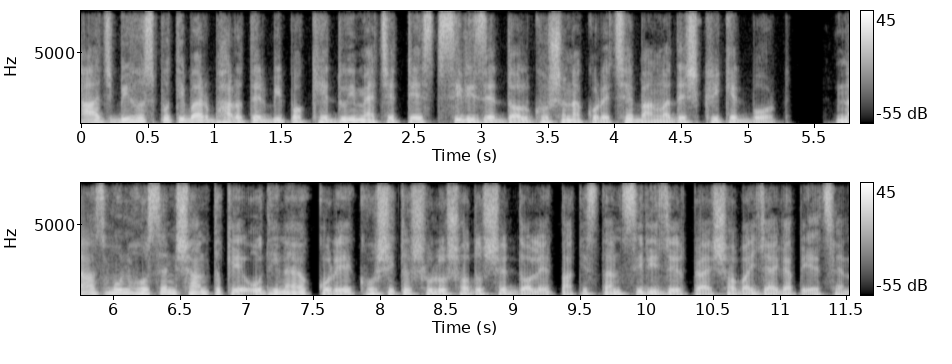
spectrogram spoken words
আজ বৃহস্পতিবার ভারতের বিপক্ষে দুই ম্যাচে টেস্ট সিরিজের দল ঘোষণা করেছে বাংলাদেশ ক্রিকেট বোর্ড। নাজমুল হোসেন শান্তকে অধিনায়ক করে ঘোষিত ষোলো সদস্যের দলে পাকিস্তান সিরিজের প্রায় সবাই জায়গা পেয়েছেন।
